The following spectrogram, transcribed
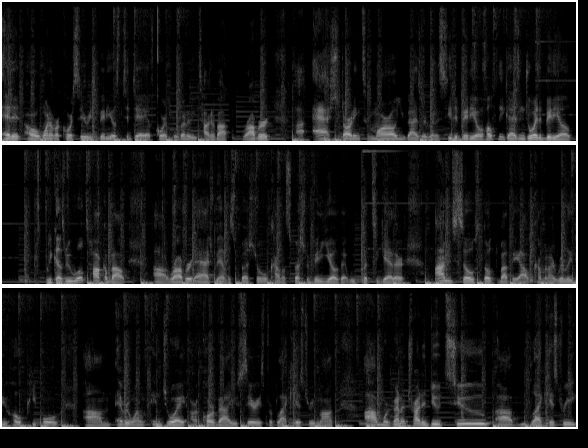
edit uh, one of our core series videos today. Of course, we're going to be talking about Robert uh, Ash starting tomorrow. You guys are going to see the video. Hopefully, you guys enjoy the video because we will talk about uh, Robert Ash. We have a special kind of special video that we put together. I'm so stoked about the outcome, and I really do hope people, um, everyone, enjoy our core value series for Black History Month. Um, we're gonna try to do two uh, Black History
